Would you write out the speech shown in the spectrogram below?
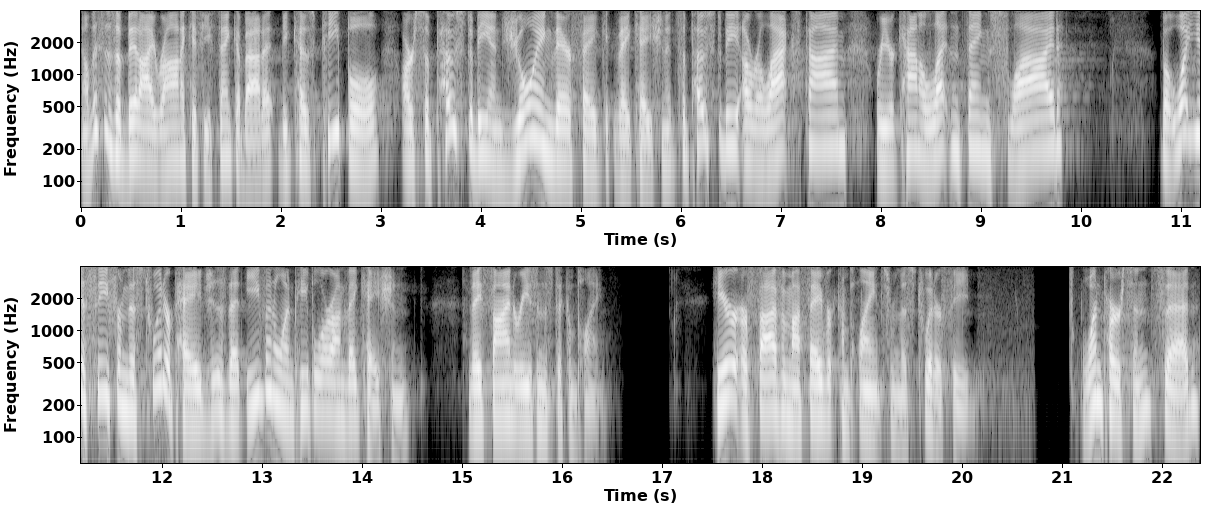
Now, this is a bit ironic if you think about it, because people are supposed to be enjoying their fake vacation. It's supposed to be a relaxed time where you're kind of letting things slide. But what you see from this Twitter page is that even when people are on vacation, they find reasons to complain. Here are five of my favorite complaints from this Twitter feed. One person said,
